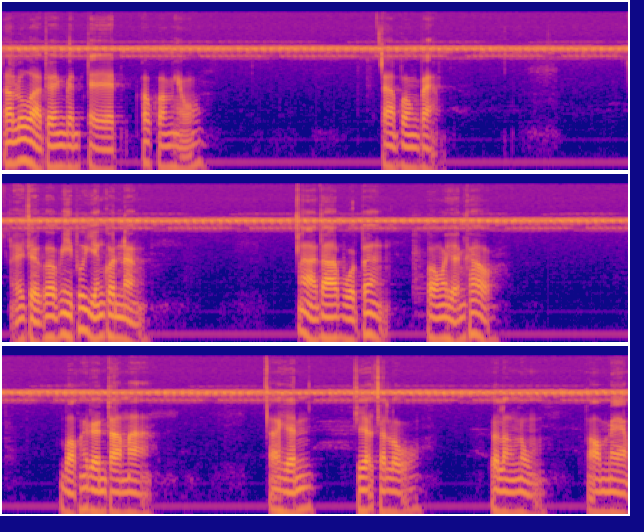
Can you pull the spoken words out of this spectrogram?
เรารู้ว่าตัวเองเป็นเปรตเพราะความหิวตาปงแบบ ไอ้เจอก็มีผู้หญิงคนหนึ่งหน้าตาปวดเป้งพอมาเห็นเข้า บอกให้เดินตามมา ถ้าเห็นเชียสโลกำลังหนุ่มนอมแมม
